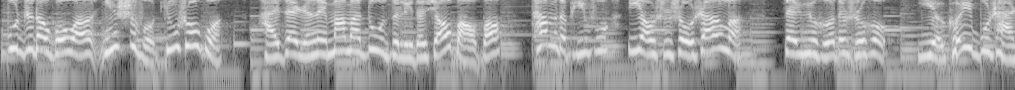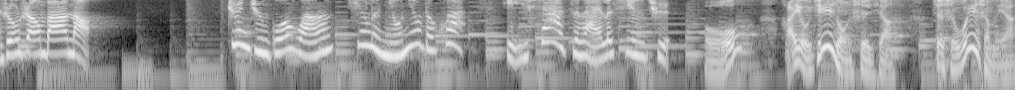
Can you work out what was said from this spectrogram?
不知道国王您是否听说过？”还在人类妈妈肚子里的小宝宝，他们的皮肤要是受伤了，在愈合的时候也可以不产生伤疤呢。俊俊国王听了牛牛的话，也一下子来了兴趣。哦，还有这种事情，这是为什么呀？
